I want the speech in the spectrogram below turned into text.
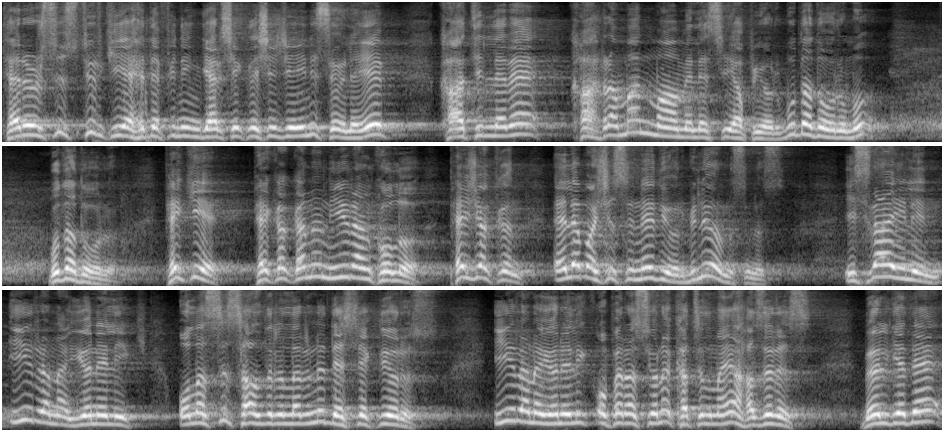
terörsüz Türkiye hedefinin gerçekleşeceğini söyleyip katillere kahraman muamelesi yapıyor. Bu da doğru mu? Bu da doğru. Peki PKK'nın İran kolu, PEJAK'ın elebaşısı ne diyor biliyor musunuz? İsrail'in İran'a yönelik olası saldırılarını destekliyoruz. İran'a yönelik operasyona katılmaya hazırız. Bölgede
